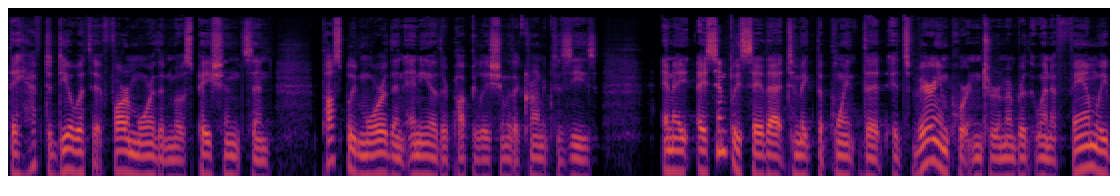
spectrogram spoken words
they have to deal with it far more than most patients, and possibly more than any other population with a chronic disease. And I, I simply say that to make the point that it's very important to remember that when a family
